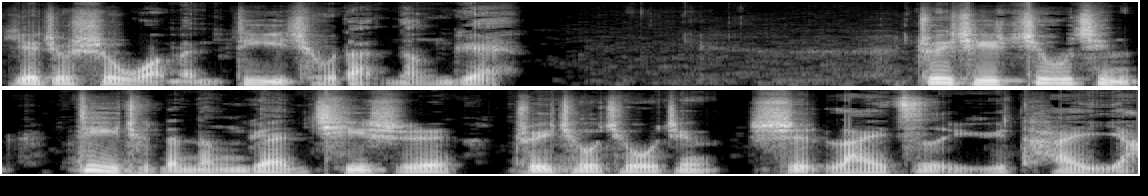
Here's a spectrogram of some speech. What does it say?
也就是我们地球的能源。追其究竟，地球的能源其实追求究竟是来自于太阳。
